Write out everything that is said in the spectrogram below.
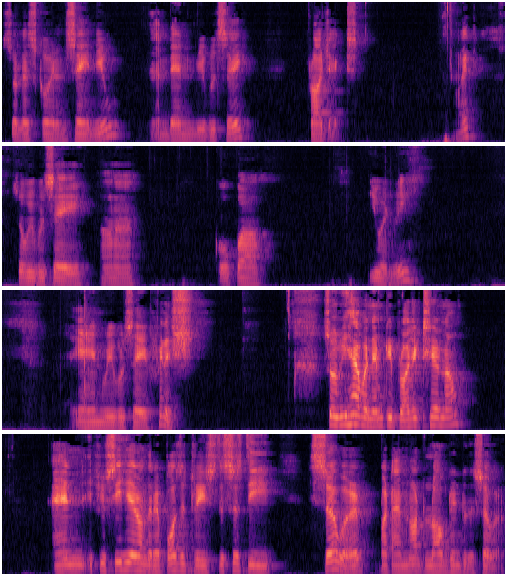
So let's go ahead and say new and then we will say project. Right so we will say HANA Copa UNV and we will say finish. So we have an empty project here now and if you see here on the repositories this is the server but I'm not logged into the server.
